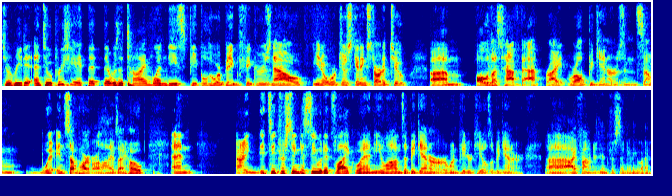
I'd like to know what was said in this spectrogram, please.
to read it and to appreciate that there was a time when these people who are big figures now, you know, were just getting started too. Um, all of us have that, right? We're all beginners in some in some part of our lives, I hope, and I, it's interesting to see what it's like when Elon's a beginner or when Peter Thiel's a beginner. Uh, I found it interesting anyway.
